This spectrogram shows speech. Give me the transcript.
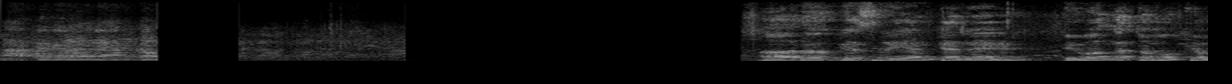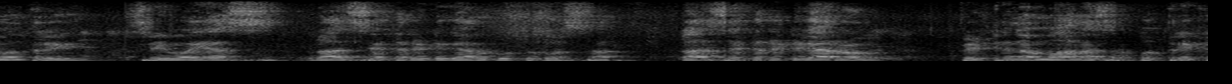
నాటకరాని అంకమ్మ ఆరోగ్యశ్రీ అంటేనే దివంగత ముఖ్యమంత్రి శ్రీ వైఎస్ రాజశేఖర రెడ్డి గారు గుర్తుకొస్తారు. రాజశేఖర రెడ్డి గారు పెట్టిన మానస పుత్రిక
